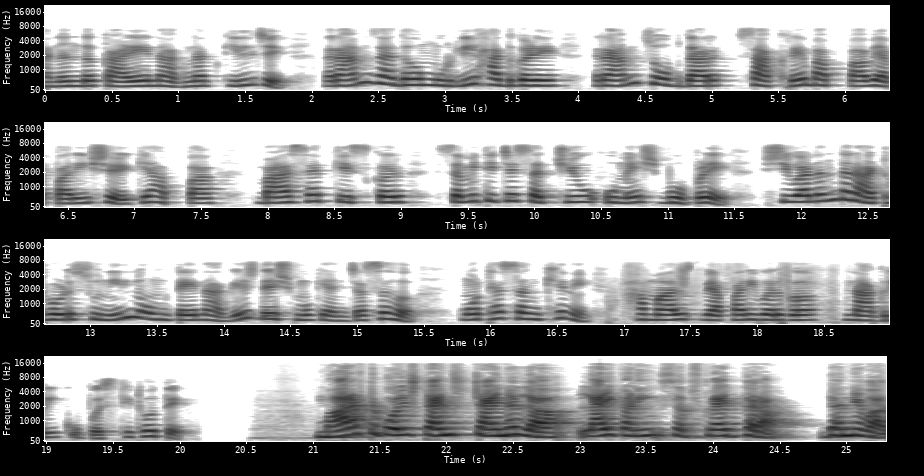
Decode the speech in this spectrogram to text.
आनंद काळे नागनाथ किलजे राम जाधव मुरली हातगळे राम चोपदार साखरे बाप्पा व्यापारी शेळके आप्पा बाळासाहेब केसकर समितीचे सचिव उमेश भोपळे शिवानंद राठोड सुनील लोमटे नागेश देशमुख यांच्यासह मोठ्या संख्येने हमाल व्यापारी वर्ग नागरिक उपस्थित होते. महाराष्ट्र पोलीस टाइम्स चॅनलला लाईक आणि सबस्क्राईब करा. धन्यवाद.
